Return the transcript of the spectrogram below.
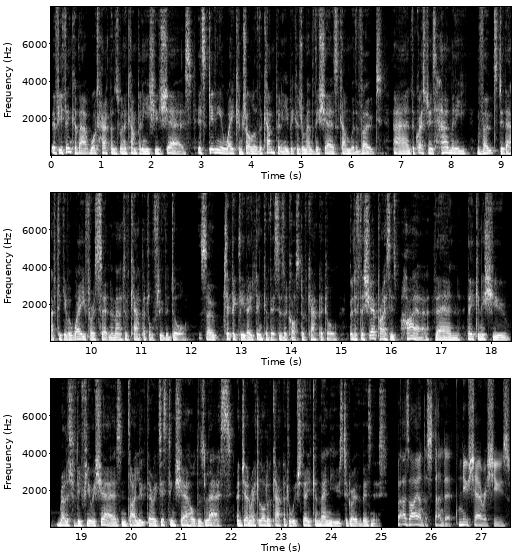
If you think about what happens when a company issues shares, it's giving away control of the company because remember, the shares come with a vote. And the question is, how many votes do they have to give away for a certain amount of capital through the door? So typically they think of this as a cost of capital. But if the share price is higher, then they can issue relatively fewer shares and dilute their existing shareholders less and generate a lot of capital, which they can then use to grow the business. But as I understand it, new share issues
